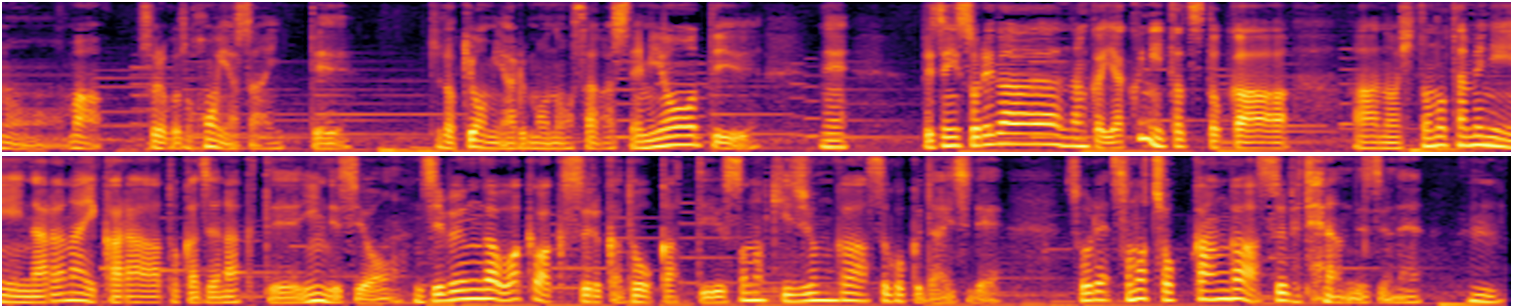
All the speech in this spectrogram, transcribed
の、まあ、それこそ本屋さん行って、ちょっと興味あるものを探してみようっていう、ね、別にそれがなんか役に立つとか、あの、人のためにならないからとかじゃなくていいんですよ。自分がワクワクするかどうかっていうその基準がすごく大事で、それ、その直感が全てなんですよね。うん。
